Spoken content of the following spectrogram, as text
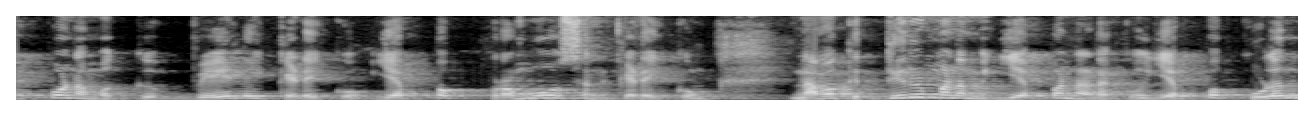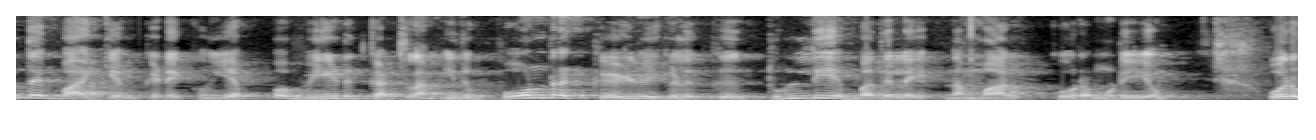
எப்போ நமக்கு வேலை கிடைக்கும்? எப்போ ப்ரமோஷன் கிடைக்கும்? நமக்கு திருமணம் எப்போ நடக்கும்? எப்போ குழந்தை பாக்கியம் கிடைக்கும்? எப்போ வீடு கட்டலாம்? இது போன்ற கேள்விகளுக்கு துல்லிய பதிலை நம்மால் கூற முடியும். ஒரு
